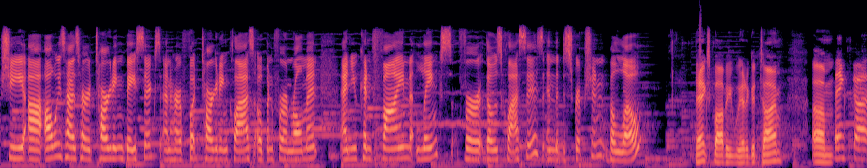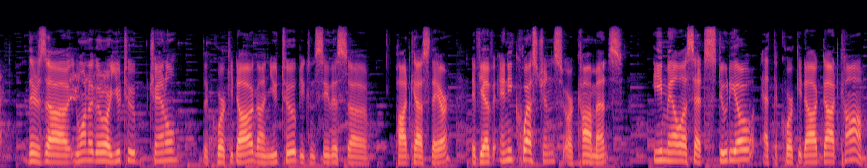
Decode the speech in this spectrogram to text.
she uh, always has her targeting basics and her foot targeting class open for enrollment. And you can find links for those classes in the description below. Thanks, Bobbie. We had a good time. Um, Thanks, Scott. There's uh, you want to go to our YouTube channel, the Quirky Dog on YouTube. You can see this uh, podcast there. If you have any questions or comments, email us at studio at thequirkydog.com.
